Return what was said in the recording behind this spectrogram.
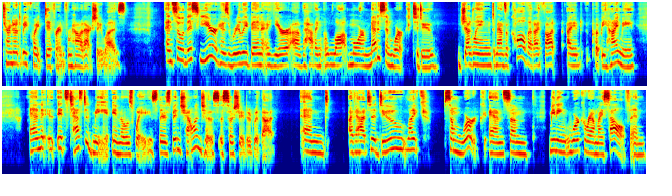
turned out to be quite different from how it actually was. And so this year has really been a year of having a lot more medicine work to do, juggling demands of call that I thought I had put behind me. And it's tested me in those ways. There's been challenges associated with that. And I've had to do like some work and some meaning work around myself and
